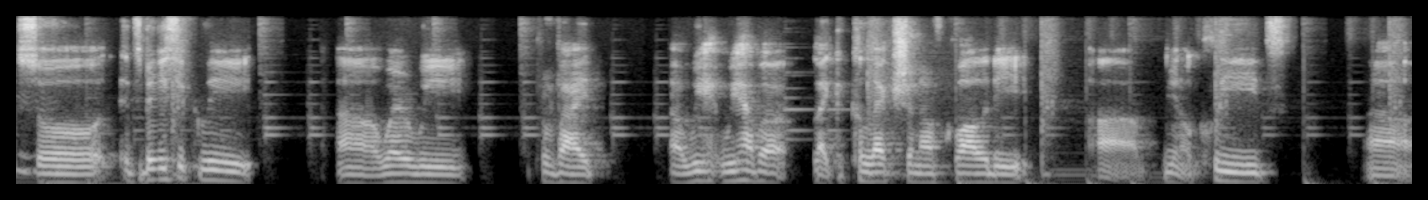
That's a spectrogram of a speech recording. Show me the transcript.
So it's basically uh, where we provide. Uh, we we have a like a collection of quality, uh, you know, cleats, uh,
